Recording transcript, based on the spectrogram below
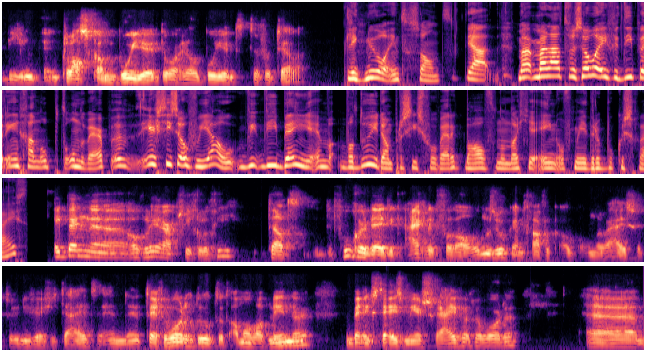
die een, een, klas kan boeien door heel boeiend te vertellen. Klinkt nu al interessant. Ja, maar, maar laten we zo even dieper ingaan op het onderwerp. Uh, eerst iets over jou. Wie, wie ben je en wat doe je dan precies voor werk, behalve dan dat je één of meerdere boeken schrijft? Ik ben hoogleraar psychologie. Dat, vroeger deed ik eigenlijk vooral onderzoek en gaf ik ook onderwijs op de universiteit. En tegenwoordig doe ik dat allemaal wat minder. Dan ben ik steeds meer schrijver geworden. Uh,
